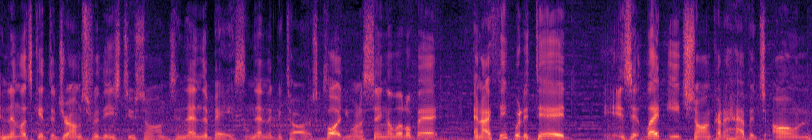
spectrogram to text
and then let's get the drums for these two songs, and then the bass, and then the guitars. Claude, you want to sing a little bit? And I think what it did is it let each song kind of have its own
